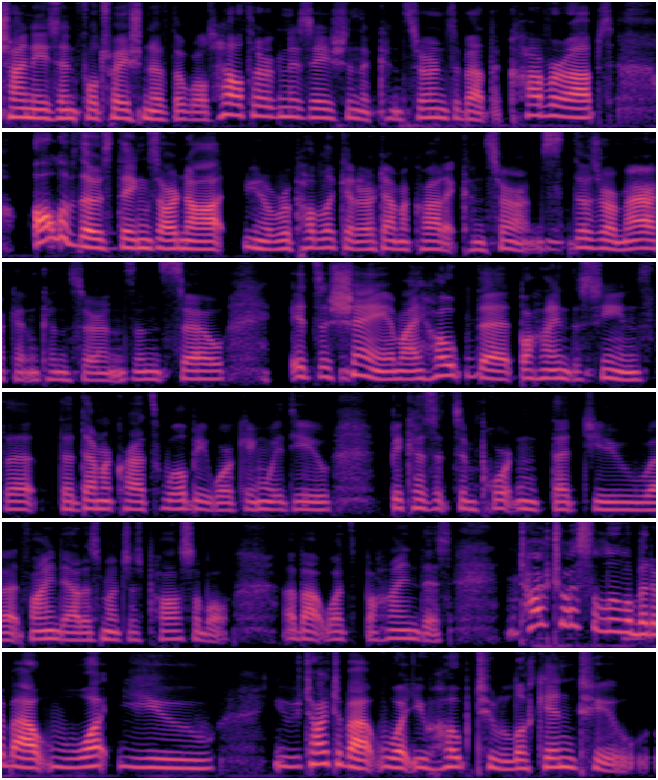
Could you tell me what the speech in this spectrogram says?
Chinese infiltration of the World Health Organization, the concerns about the cover ups, all of those things are not, you know, Republican or Democratic concerns. Those are American concerns. And so it's a shame. I hope that behind the scenes that the Democrats will be working with you because it's important that you uh, find out as much as possible about what's behind this. Talk to us a little bit about what you you talked about what you hope to look into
